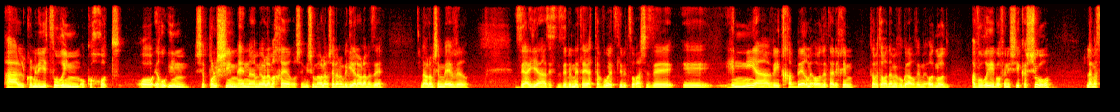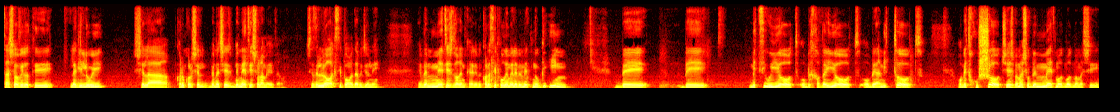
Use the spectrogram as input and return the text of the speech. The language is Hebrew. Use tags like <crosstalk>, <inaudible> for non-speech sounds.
על כל מיני יצורים או כוחות או אירועים שפולשים הנה מעולם אחר, או שמישהו מהעולם שלנו מגיע לעולם הזה, לעולם שמעבר, זה היה, זה, זה באמת היה טבוע אצלי בצורה שזה אה, הניע והתחבר מאוד לתהליכים כבר בתור אדם מבוגר, ומאוד מאוד עבורי באופן אישי קשור למסע שהוביל אותי לגילוי של ה... קודם כל של באמת, שבאמת יש עולם מעבר, שזה לא רק סיפור מדע בדיוני, ובאמת יש דברים כאלה, וכל הסיפורים האלה באמת נוגעים ב... ב במציאויות או בחוויות או באמיתות או בתחושות שיש בה משהו באמת מאוד מאוד ממשי.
